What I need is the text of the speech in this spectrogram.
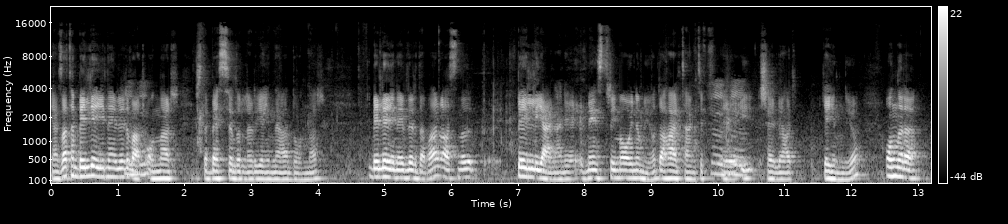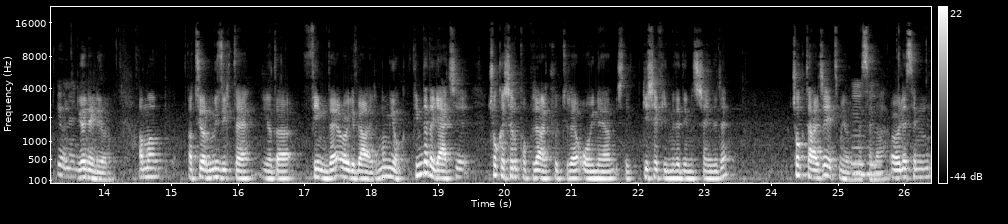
yani zaten belli yayın evleri var. Hı hı. Onlar işte bestsellerları yayınlayan da onlar. Belli yayın evleri de var. Aslında belli yani hani mainstream'e oynamıyor. Daha alternatif Hı hı. e, şeyler yayınlıyor. Onlara Yönelik. yöneliyorum. Ama atıyorum müzikte ya da filmde öyle bir ayrımım yok. Filmde de gerçi çok aşırı popüler kültüre oynayan işte gişe filmi dediğimiz şeyleri çok tercih etmiyorum Hı hı. mesela. Öyle senin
